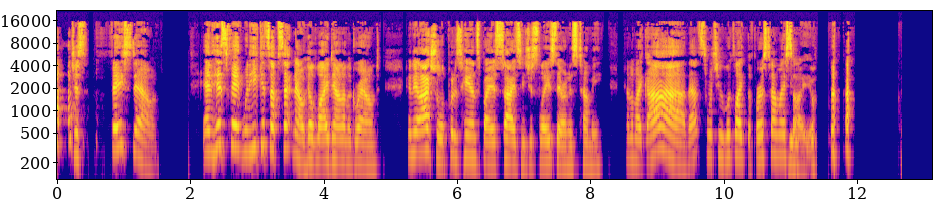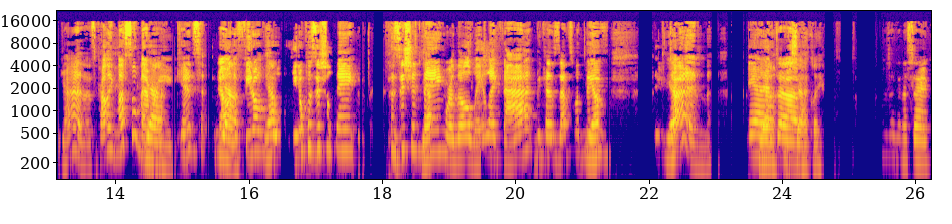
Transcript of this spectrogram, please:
just face down. And his face when he gets upset now, he'll lie down on the ground, and he'll actually put his hands by his sides, and he just lays there on his tummy. And I'm like, "Ah, that's what you looked like the first time I saw you." yeah, that's probably muscle memory. Yeah. Kids, you know, yeah. the fetal yep. fetal position thing, position yep. thing, where they'll lay like that because that's what they've, yep. they've done. And yeah, um, exactly. What was I going to say?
